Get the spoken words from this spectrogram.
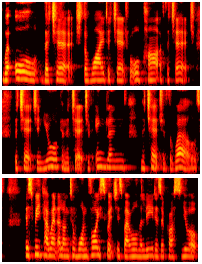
We're all the church, the wider church. We're all part of the church, the church in York and the church of England and the church of the world. This week I went along to One Voice, which is where all the leaders across York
